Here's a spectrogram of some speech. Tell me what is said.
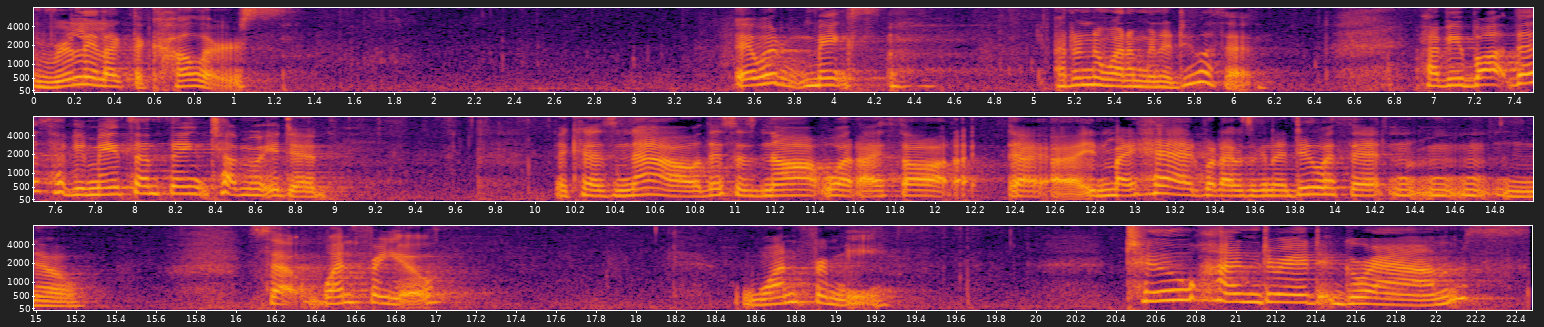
Really like the colors. It would make, I don't know what I'm gonna do with it. Have you bought this? Have you made something? Tell me what you did because now this is not what I thought in my head what I was going to do with it. Mm, mm, mm, no. So one for you, one for me. 200 grams,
